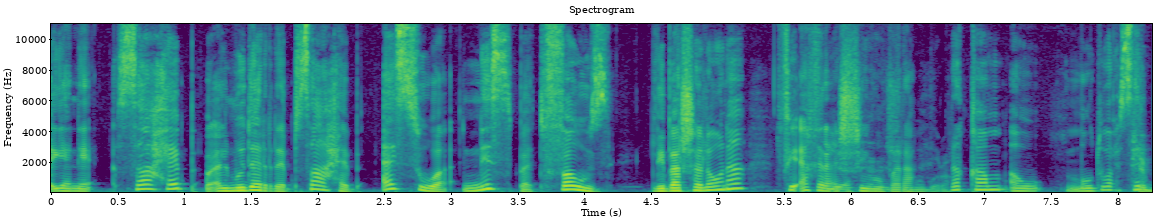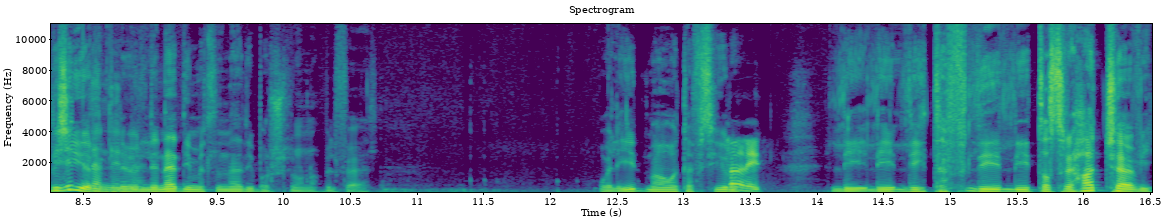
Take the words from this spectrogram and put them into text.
يعني صاحب المدرب صاحب أسوأ نسبة فوز لبرشلونة في آخر 20 مباراة. رقم أو موضوع سلبي جدا لنادي مثل نادي برشلونة بالفعل. وليد ما هو تفسيره؟ لتصريحات تشافي.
